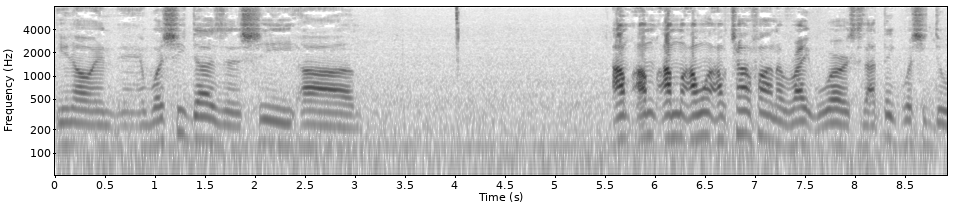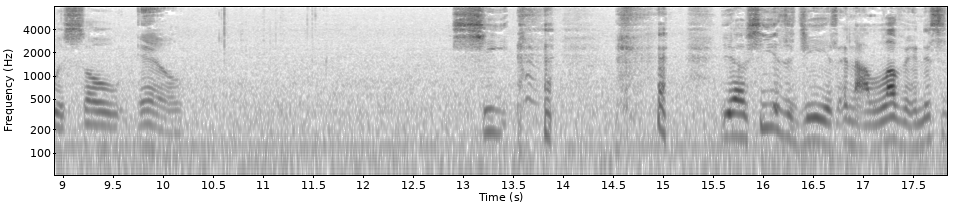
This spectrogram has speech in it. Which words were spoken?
You know, and, and what she does is she. Uh, I'm I'm I'm I want, I'm trying to find the right words because I think what she do is so ill. She, know, she is a genius, and I love it. And this is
